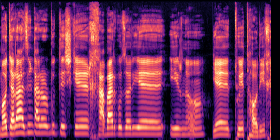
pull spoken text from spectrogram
ماجرا از این قرار بودش که خبرگزاری ایرنا یه توی تاریخ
